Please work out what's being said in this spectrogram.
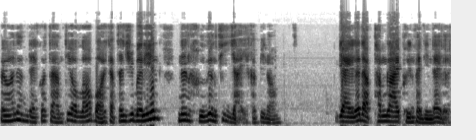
แปลว่าเรื่องใดก็ตามที่อัลลอฮ์บอกให้กับท่านชิบลีนนั่นคือเรื่องที่ใหญ่ครับพี่น้อง ใหญ่ระดับทำลายพื้นแผ่นดินได้เลย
